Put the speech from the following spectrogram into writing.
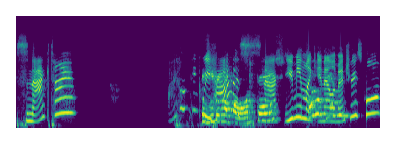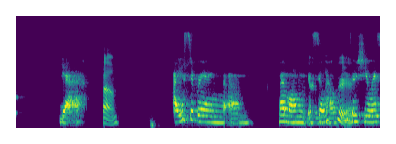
Snack time? I don't think Did we had a Goldfish? snack. You mean like Oh, in really? elementary school? Yeah, Oh. I used to bring. um My mom is so healthy, so she always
